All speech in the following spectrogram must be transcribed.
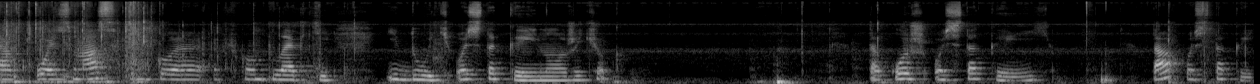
Так, ось в нас в комплекті йдуть ось такий ножичок. Також ось такий. Та ось такий.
